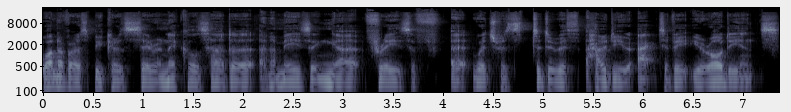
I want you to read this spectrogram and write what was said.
one of our speakers, Sarah Nichols, had a, an amazing uh, phrase of uh, which was to do with how do you activate your audience.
